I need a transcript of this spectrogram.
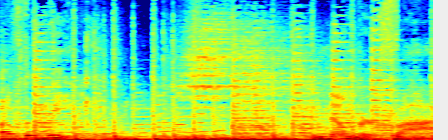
of the week. Number five.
